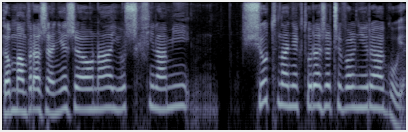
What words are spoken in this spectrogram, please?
to mam wrażenie, że ona już chwilami siód na niektóre rzeczy wolniej reaguje.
